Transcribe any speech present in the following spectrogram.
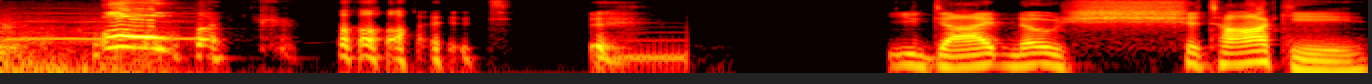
Oh my god! You died? No shiitake.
